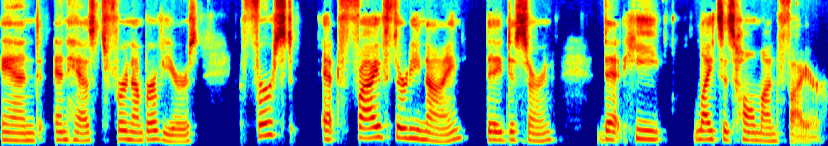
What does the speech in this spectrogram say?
and, and has for a number of years. First, at 539, they discern that he lights his home on fire.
